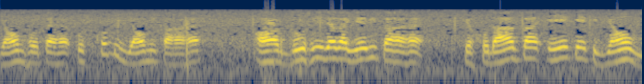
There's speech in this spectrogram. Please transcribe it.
یوم ہوتا ہے، اس کو بھی یوم ہی کہا ہے۔ اور دوسری جگہ یہ بھی کہا ہے کہ خدا کا ایک ایک یوم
